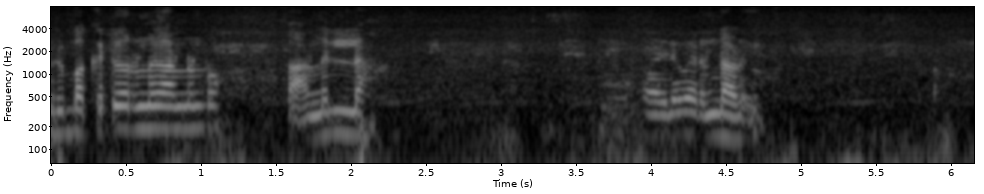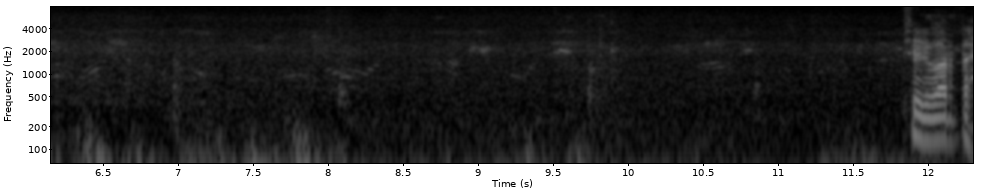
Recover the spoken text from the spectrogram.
ഒരു ബക്കറ്റ് വരുന്നത് കാണുന്നുണ്ടോ? കാണുന്നില്ല. അതിൽ വരണ്ട ആൾ. ശരി വരട്ടെ.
